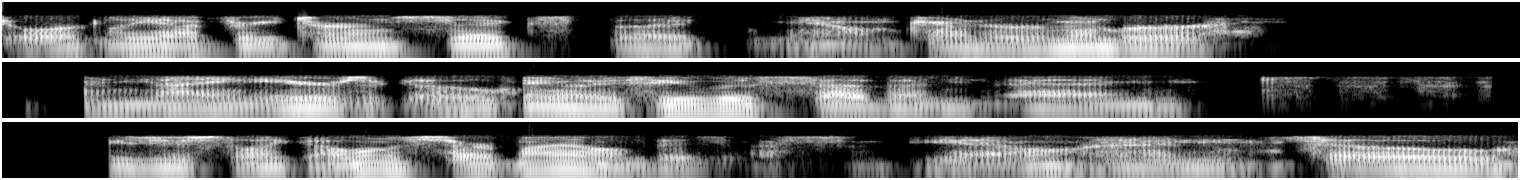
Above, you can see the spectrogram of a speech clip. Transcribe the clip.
shortly after he turned six, but you know, I'm trying to remember nine years ago. Anyways, he was seven, and he's just like, I want to start my own business, you know, and so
